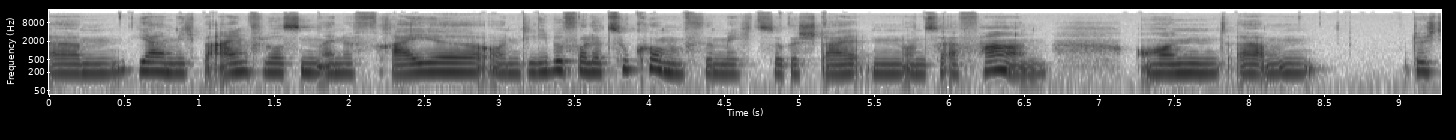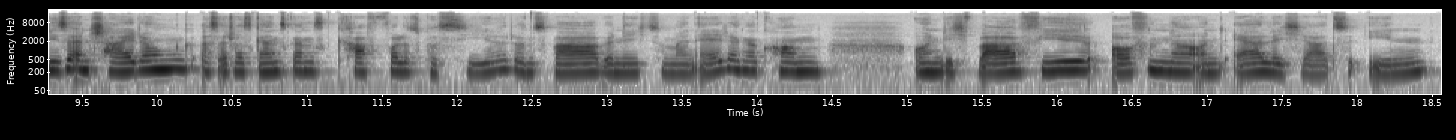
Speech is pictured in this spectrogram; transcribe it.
ähm, ja, mich beeinflussen, eine freie und liebevolle Zukunft für mich zu gestalten und zu erfahren. Und ähm, durch diese Entscheidung ist etwas ganz, ganz Kraftvolles passiert. Und zwar bin ich zu meinen Eltern gekommen und ich war viel offener und ehrlicher zu ihnen.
